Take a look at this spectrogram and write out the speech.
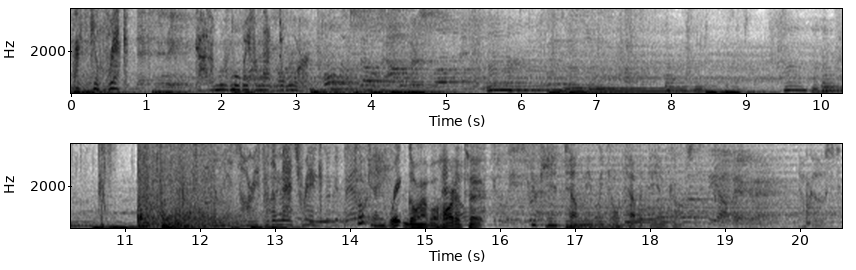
Right field, Rick. Gotta move him away from that door. For the mess, Rick. Okay. Rick gonna have a heart attack. You can't tell me we don't have a damn ghost. No ghost.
